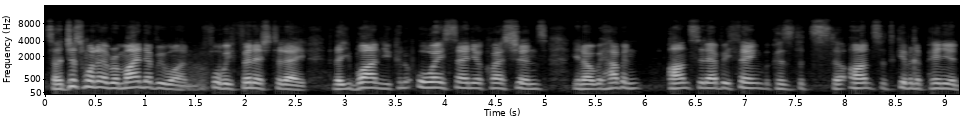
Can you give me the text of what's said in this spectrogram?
So I just want to remind everyone before we finish today that one, you can always send your questions. You know, we haven't answered everything because it's the answer to give an opinion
